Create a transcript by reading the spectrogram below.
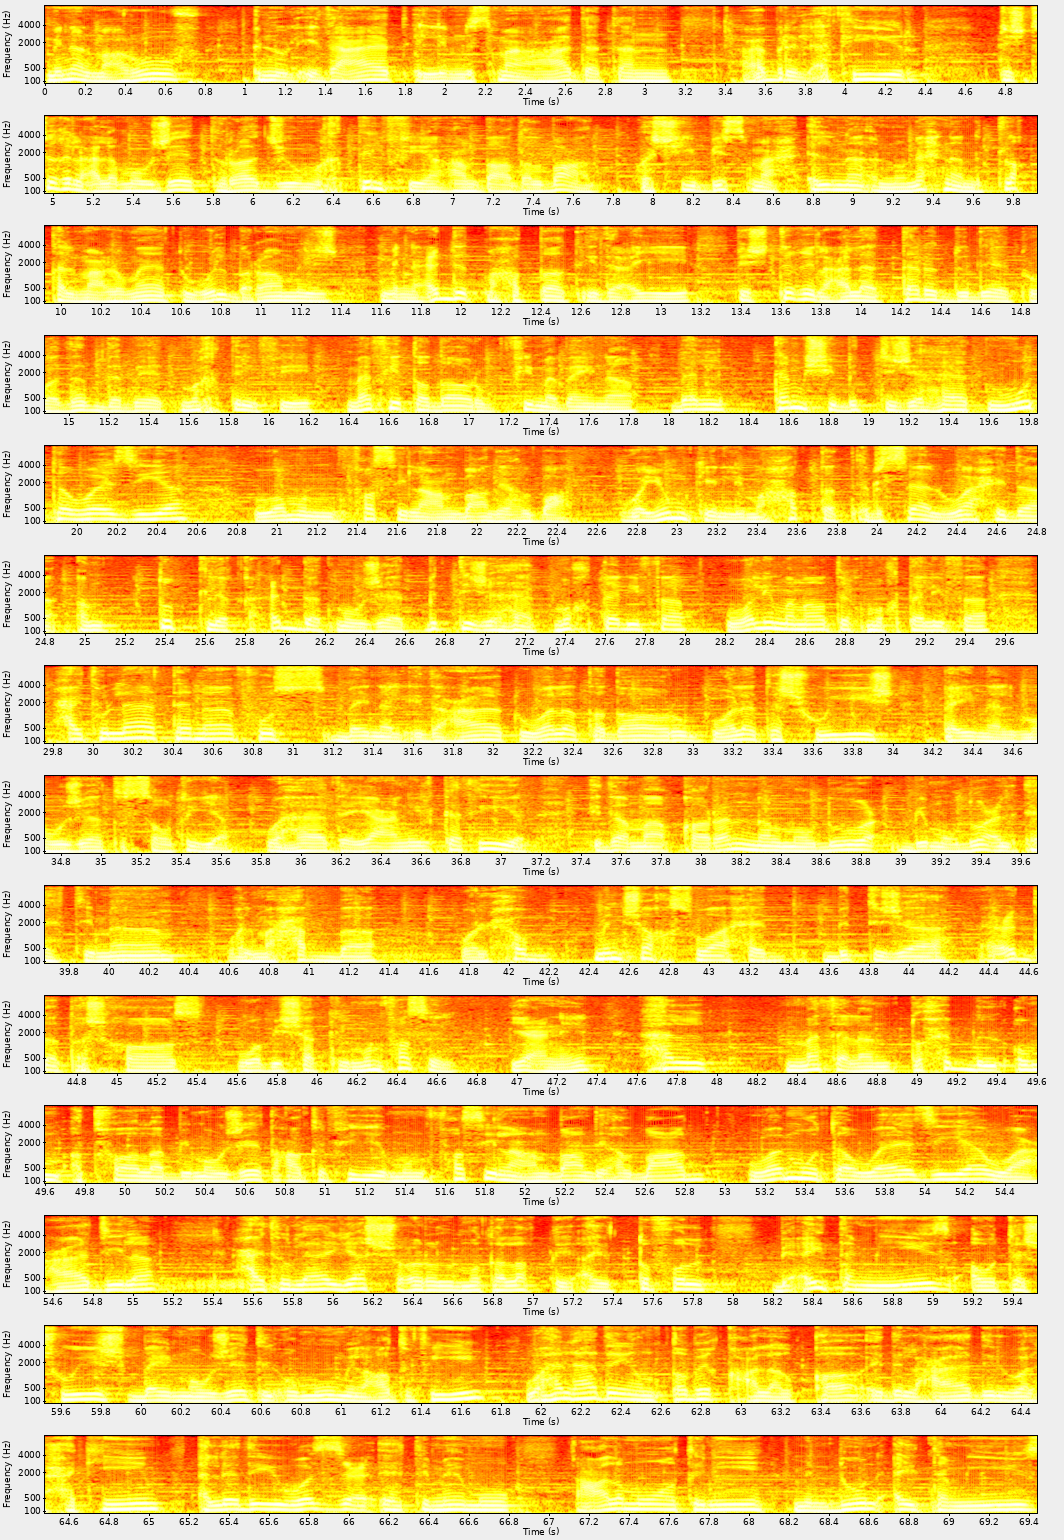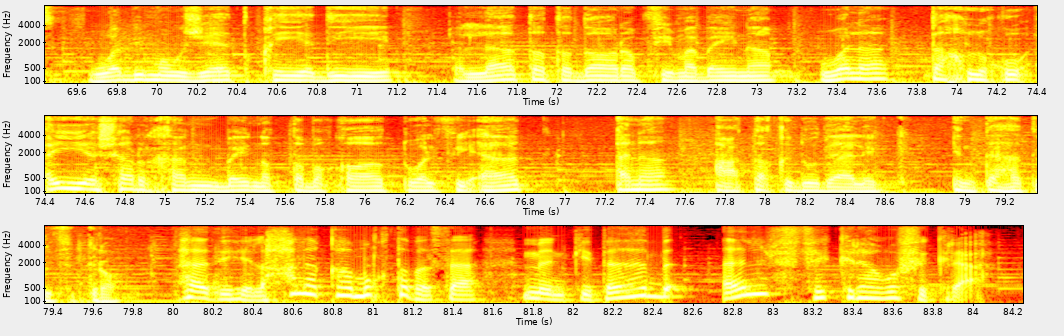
من المعروف أنه الإذاعات اللي بنسمعها عادة عبر الأثير بتشتغل على موجات راديو مختلفة عن بعض البعض وهالشي بيسمح لنا أنه نحن نتلقى المعلومات والبرامج من عدة محطات إذاعية تشتغل على ترددات وذبذبات مختلفة ما في تضارب فيما بينها بل تمشي باتجاهات متوازية ومنفصلة عن بعضها البعض. ويمكن لمحطة إرسال واحدة أن تطلق عدة موجات باتجاهات مختلفة ولمناطق مختلفة حيث لا تنافس بين الإذاعات ولا تضارب ولا تشويش بين الموجات الصوتية. وهذا يعني الكثير إذا ما قارنا الموضوع بموضوع الاهتمام والمحبة والحب من شخص واحد باتجاه عدة أشخاص وبشكل منفصل. يعني هل مثلا تحب الأم أطفالها بموجات عاطفية منفصلة عن بعضها البعض ومتوازية وعادلة حيث لا يشعر المتلقي أي الطفل بأي تمييز أو تشويش بين موجات الأمومة العاطفية؟ وهل هذا ينطبق على القائد العادل والحكيم الذي يوزع اهتمامه على مواطنيه من دون أي تمييز وبموجات قيادية لا تتضارب فيما بينها ولا تخلق أي شرخا بين الطبقات والفئات؟ أنا أعتقد ذلك. انتهت الفكرة. هذه الحلقة مقتبسة من كتاب الفكرة وفكرة.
